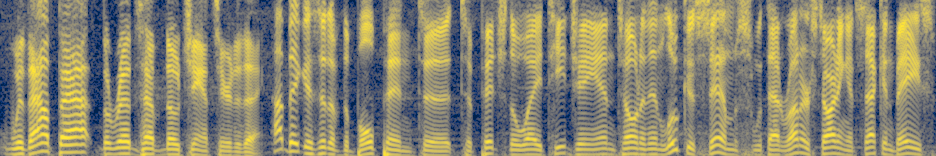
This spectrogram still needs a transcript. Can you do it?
Without that, the Reds have no chance here today. How big is it of the bullpen to, to pitch the way Tejay Antone and then Lucas Sims with that runner starting at second base,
